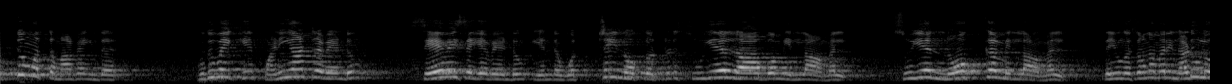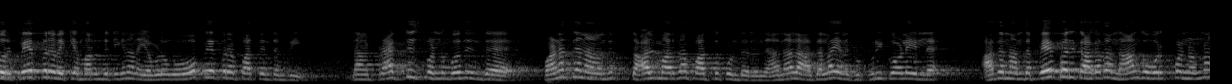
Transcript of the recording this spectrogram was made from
ஒட்டுமொத்தமாக இந்த புதுவைக்கு பணியாற்ற வேண்டும் சேவை செய்ய வேண்டும் என்ற ஒற்றை நோக்கத்தோடு சுய லாபம் இல்லாமல் சுய நோக்கம் இல்லாமல் இந்த இவங்க சொன்ன மாதிரி நடுவில் ஒரு பேப்பரை வைக்க மறந்துட்டீங்கன்னா நான் எவ்வளவோ பேப்பரை பார்த்தேன் தம்பி. நான் ப்ராக்டிஸ் பண்ணும்போது இந்த பணத்தை நான் வந்து தாழ்மாறு தான் பார்த்து கொண்டு இருந்தேன் அதனால் அதெல்லாம் எனக்கு குறிக்கோளே இல்லை. அதை நான் அந்த பேப்பருக்காக தான் நாங்கள் ஒர்க் பண்ணோம்னா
